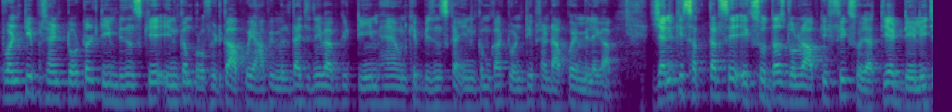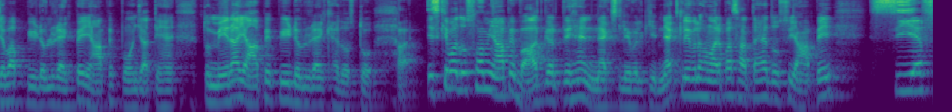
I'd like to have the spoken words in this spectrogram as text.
twenty percent total team business के इनकम प्रॉफिट का आपको यहाँ पर मिलता है, जितनी भी आपकी टीम है, उनके बिज़नेस का इनकम का ट्वेंटी परसेंट आपको मिलेगा। यानी कि सत्तर से एक सौ दस डॉलर आपकी फिक्स हो जाती है डेली जब आप पी डब्ल्यू रैंक पे यहाँ पर पहुँच जाते हैं। तो मेरा यहाँ पे पी डब्ल्यू रैंक है दोस्तों। इसके बाद दोस्तों हम यहाँ पे बात करते हैं नेक्स्ट लेवल की। नेक्स्ट लेवल हमारे पास आता है दोस्तों यहाँ पे सी एफ़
